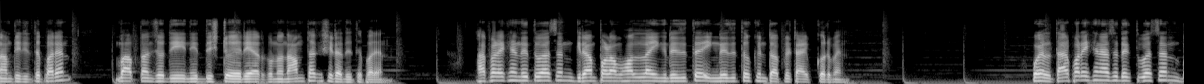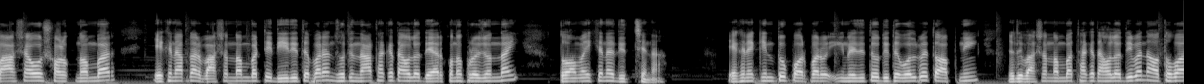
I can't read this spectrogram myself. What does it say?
নামটি দিতে পারেন বা আপনার যদি নির্দিষ্ট এরিয়ার কোনো নাম থাকে, সেটা দিতে পারেন। তারপর এখানে দেখতে পাচ্ছেন গ্রাম পাড়া মহল্লা ইংরেজিতে, ইংরেজিতেও কিন্তু আপনি টাইপ করবেন। ওয়েল তারপর এখানে আছে দেখতে পাচ্ছেন, বাসা ও সড়ক নম্বর এখানে আপনার বাসার নম্বরটি দিয়ে দিতে পারেন। যদি না থাকে, তাহলে দেওয়ার কোনো প্রয়োজন নাই। তো আমি এখানে দিচ্ছি না। এখানে কিন্তু পরপর ইংরেজিতেও দিতে বলবে, তো আপনি যদি বাসার নম্বর থাকে তাহলে দিবেন, অথবা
